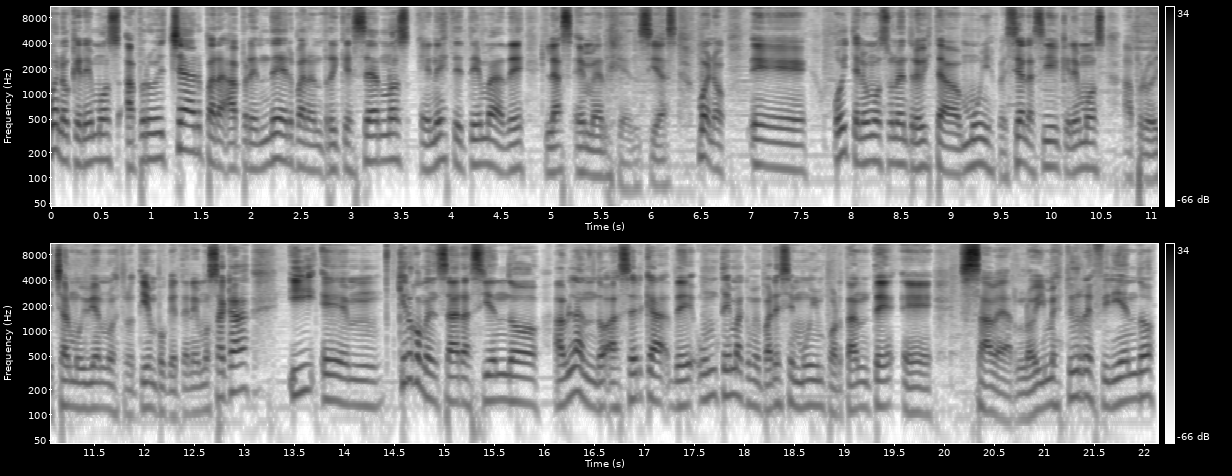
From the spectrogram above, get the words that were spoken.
bueno, queremos aprovechar para aprender, para enriquecernos en este tema de las emergencias. Bueno, eh, Hoy tenemos una entrevista muy especial, así que queremos aprovechar muy bien nuestro tiempo que tenemos acá. Y em, quiero comenzar haciendo, hablando acerca de un tema que me parece muy importante eh, saberlo. Y me estoy refiriendo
